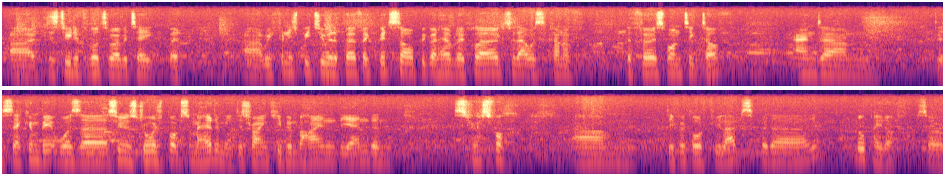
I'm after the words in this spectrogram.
because it's too difficult to overtake. But uh, we finished P2 with a perfect pit stop. We got of Leclerc, so that was kind of the first one ticked off. And um, the second bit was uh, as soon as George boxed him ahead of me to try and keep him behind at the end, and stressful, um, difficult few laps, but uh, yeah, it all paid off. So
